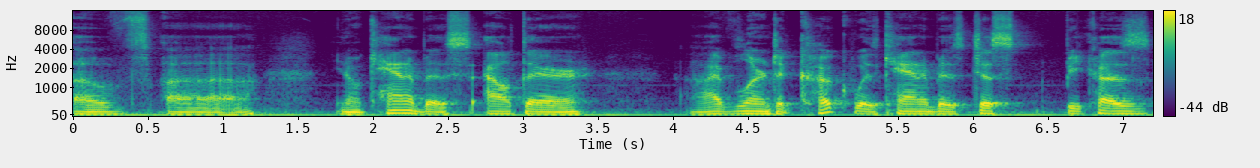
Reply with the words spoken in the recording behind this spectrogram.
of uh, you know cannabis out there. I've learned to cook with cannabis just because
